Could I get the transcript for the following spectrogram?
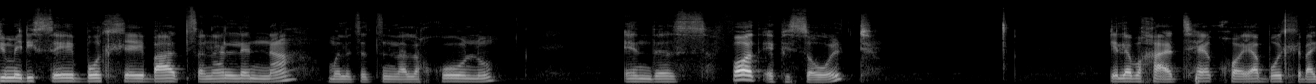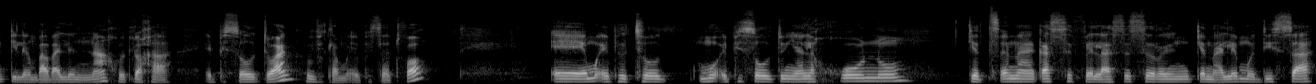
dumedise bohle ba tsenang le nna mo letsatsing la lekgono in this fourth episode. Ke leboga thekgo ya bohle ba kileng ba ba le nna go tloga episode 1 go fitlha mo episode 4 eh mo episode mo episodeng ya lekgono ke tsena ka sefela se se reng ke na le modisa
